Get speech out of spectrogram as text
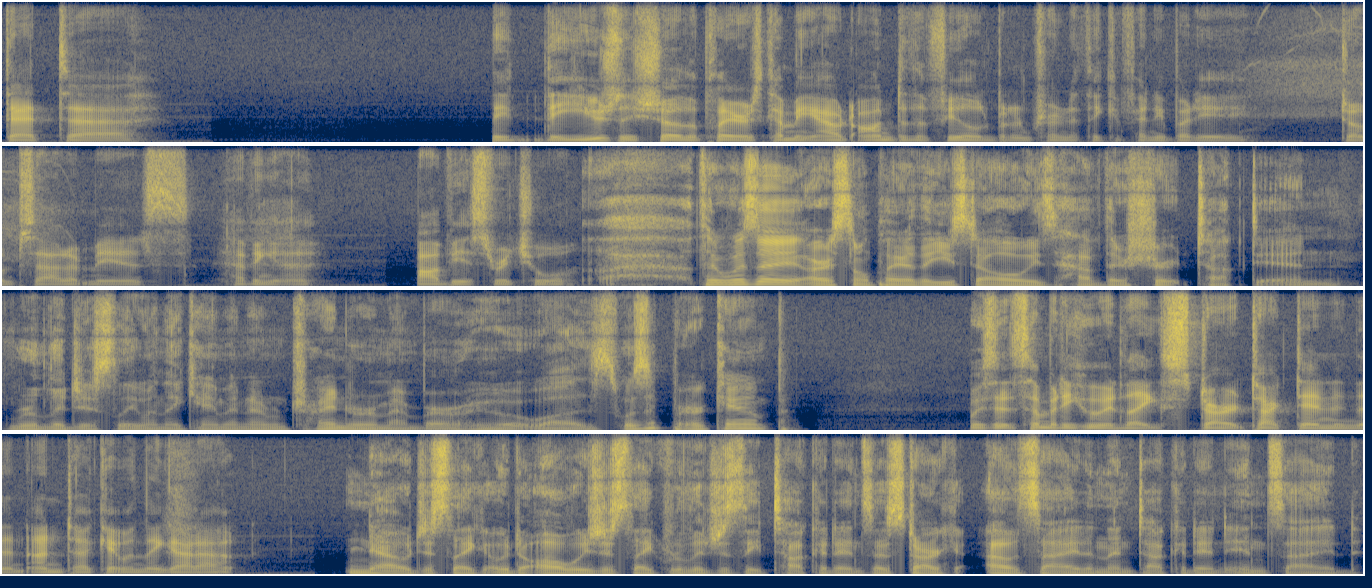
that uh, they they usually show the players coming out onto the field, but I'm trying to think if anybody jumps out at me as having a obvious ritual. There was a Arsenal player that used to always have their shirt tucked in religiously when they came in. I'm trying to remember who it was. Was it Bergkamp? Was it somebody who would like start tucked in and then untuck it when they got out? No, just like it would always just like religiously tuck it in. So start outside and then tuck it in inside.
